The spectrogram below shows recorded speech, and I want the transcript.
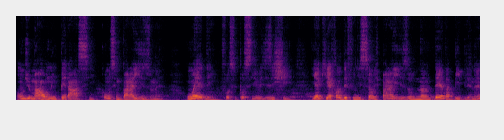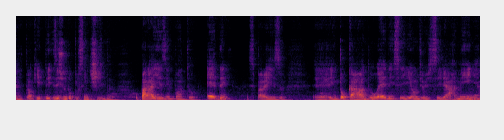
onde o mal não imperasse como se um paraíso, né? um Éden fosse possível existir. E aqui é aquela definição de paraíso na ideia da Bíblia, né? Então aqui existe um duplo sentido. O paraíso enquanto Éden, esse paraíso é, intocado, o Éden seria onde hoje seria a Armênia,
